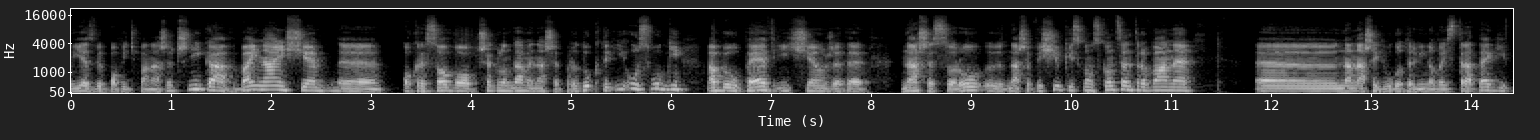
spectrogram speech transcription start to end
jest wypowiedź pana rzecznika. W Binance e, okresowo przeglądamy nasze produkty i usługi, aby upewnić się, że te nasze, soru, nasze wysiłki są skoncentrowane e, na naszej długoterminowej strategii.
